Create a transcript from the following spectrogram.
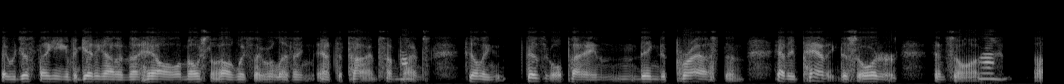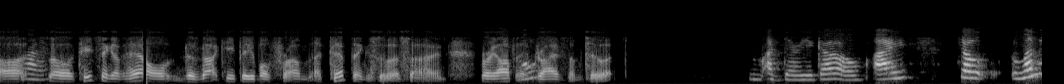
They were just thinking of getting out of the hell, emotional hell in which they were living at the time. Sometimes feeling physical pain, being depressed, and having panic disorder, and so on. Right. Uh, Right. So teaching of hell does not keep people from attempting suicide. Very often Right. it drives them to it. Uh, There you go. I so let me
